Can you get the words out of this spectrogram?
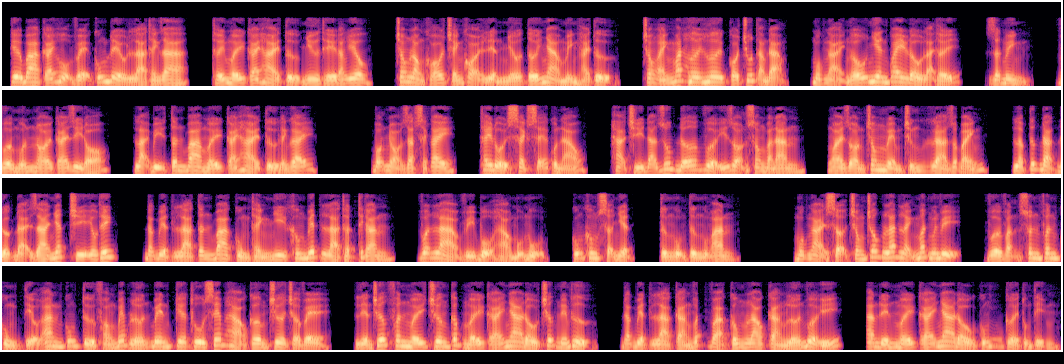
kia ba cái hộ vệ cũng đều là thành ra, thấy mấy cái hài tử như thế đáng yêu, trong lòng khó tránh khỏi liền nhớ tới nhà mình hài tử, trong ánh mắt hơi hơi có chút tạm đạm, một ngải ngẫu nhiên quay đầu lại thấy, giật mình, vừa muốn nói cái gì đó, lại bị tân ba mấy cái hải tử đánh gãy. Bọn nhỏ giặt sạch tay, thay đổi sạch sẽ quần áo, hạ trí đã giúp đỡ vừa ý dọn xong bàn ăn, ngoài giòn trong mềm trứng gà rót bánh, lập tức đạt được đại gia nhất chi yêu thích, đặc biệt là tân ba cùng thành nhi không biết là thật thích ăn, vẫn là vì bộ hảo mụ mụ, cũng không sợ nhiệt, từng ngụm từng ngụm ăn. Một ngải sợ trong chốc lát lạnh mất nguyên vị, vừa vặn Xuân Phân cùng Tiểu An cũng từ phòng bếp lớn bên kia thu xếp hảo cơm chưa trở về, liền trước phân mấy chương cấp mấy cái nha đầu trước nếm thử, đặc biệt là càng vất vả công lao càng lớn vừa ý, ăn đến mấy cái nha đầu cũng cười tủm tỉm.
